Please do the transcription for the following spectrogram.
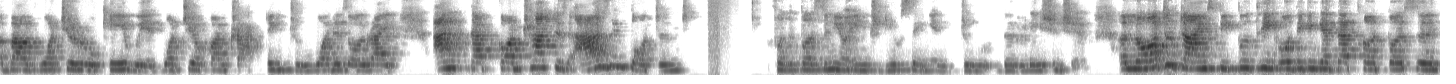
about what you're okay with what you're contracting to what is all right. And that contract is as important for the person you're introducing into the relationship. A lot of times people think, oh, they can get that third person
